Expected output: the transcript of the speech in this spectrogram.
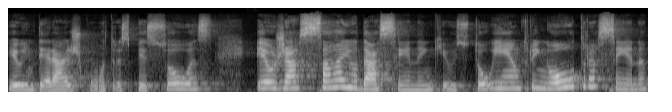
eu interajo com outras pessoas, eu já saio da cena em que eu estou e entro em outra cena,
